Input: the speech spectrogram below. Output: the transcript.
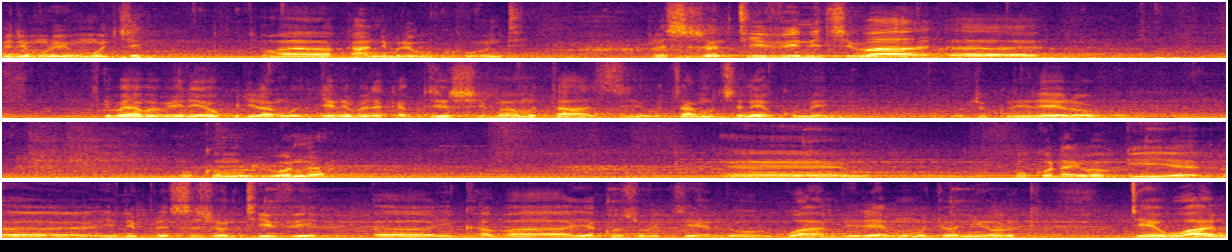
biri muri uyu mujyi kandi muri bukundi. Precision tv nikiba iba yababereyeho kugira ngo igende ibereka byinshi muba mutazi cyangwa mukeneye kumenya. Mu by'ukuri rero nk'uko mubibona eh, nk'uko nabibabwiye eh, iyi ni precision tv eh, ikaba yakoze urugendo rwa mbere mu mujyi wa new york day one.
